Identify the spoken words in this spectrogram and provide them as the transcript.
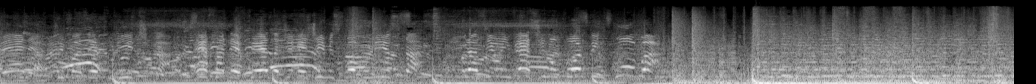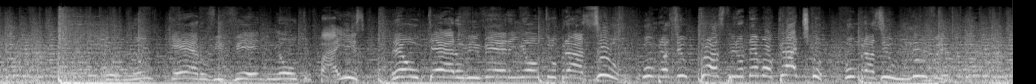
velha de fazer política, essa defesa de regimes comunistas. O Brasil investe num porto em Cuba. Eu não quero viver em outro país, eu quero viver em outro Brasil! Um Brasil próspero, democrático, um Brasil livre!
